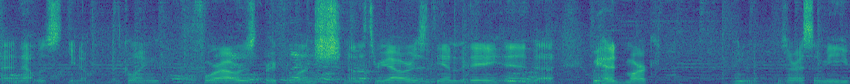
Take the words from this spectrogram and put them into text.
and that was you know going four hours, break for lunch, another three hours at the end of the day, and uh, we had Mark, who was our SME,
